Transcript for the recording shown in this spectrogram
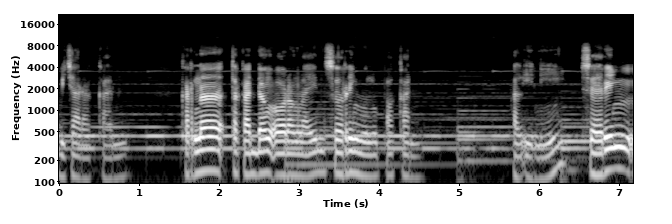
bicarakan karena terkadang orang lain sering melupakan hal ini, sering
